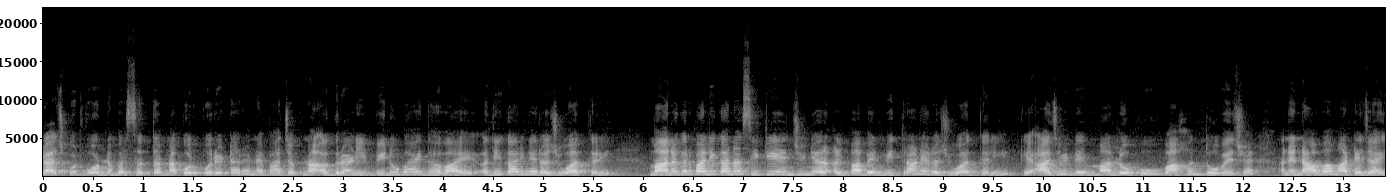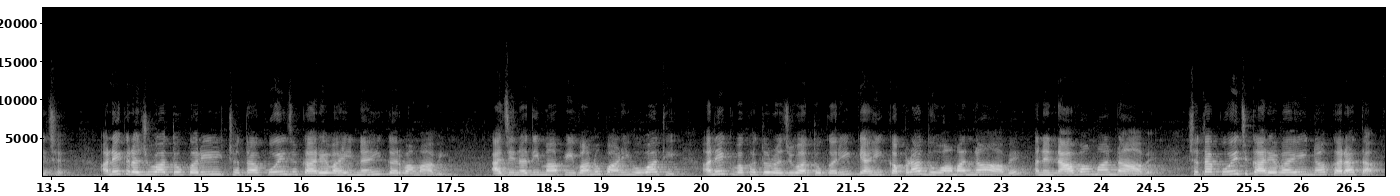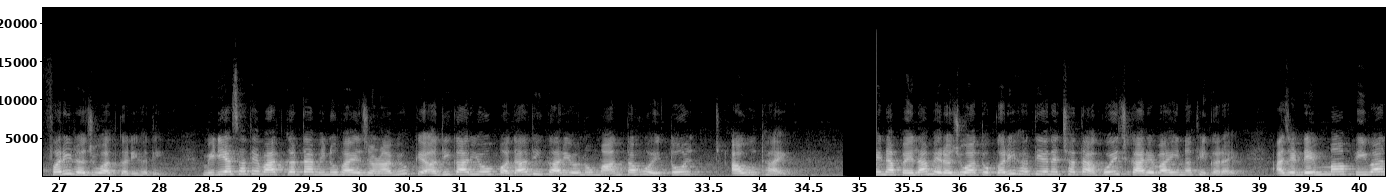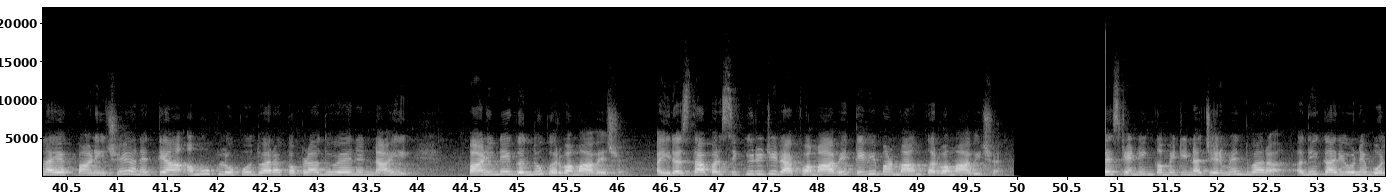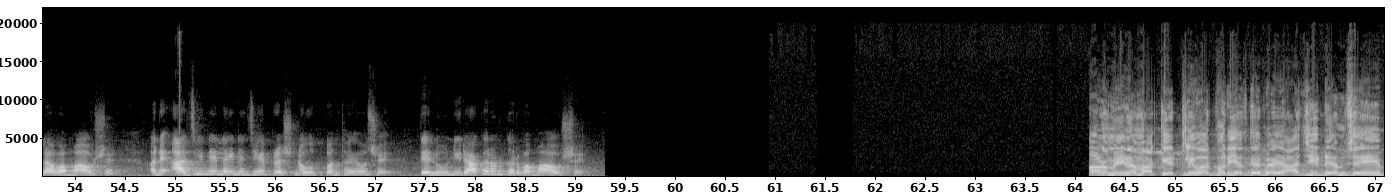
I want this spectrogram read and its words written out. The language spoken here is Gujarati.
રાજકોટ વોર્ડ નંબર સત્તરના કોર્પોરેટર અને ભાજપના અગ્રણી વિનુભાઈ ધવાએ અધિકારીને રજૂઆત કરી. મહાનગરપાલિકાના સિટી એન્જિનિયર અલ્પાબેન મિત્રાને રજૂઆત કરી કે આજી ડેમમાં લોકો વાહન ધોવે છે અને નાહવા માટે જાય છે. અનેક રજૂઆતો કરી છતાં કોઈ જ કાર્યવાહી નહીં કરવામાં આવી. આજી નદીમાં પીવાનું પાણી હોવાથી અનેક વખતો રજૂઆતો કરી કે અહીં કપડાં ધોવામાં ન આવે અને નાહવામાં ન આવે. છતાં કોઈ જ કાર્યવાહી ન કરાતા ફરી રજૂઆત કરી હતી. મીડિયા સાથે વાત કરતા વિનુભાઈએ જણાવ્યું કે અધિકારીઓ, પદાધિકારીઓનું માનતા હોય તો જ આવું થાય. મહિના પહેલાં મેં રજૂઆતો કરી હતી અને છતાં કોઈ જ કાર્યવાહી નથી કરાઈ. આજે ડેમમાં પીવાલાયક પાણી છે અને ત્યાં અમુક લોકો દ્વારા કપડાં ધોઈ અને નાહી પાણીને ગંદુ કરવામાં આવે છે. અહીં રસ્તા પર સિક્યુરિટી રાખવામાં આવે તેવી પણ માંગ કરવામાં આવી છે. સ્ટેન્ડિંગ કમિટીના ચેરમેન દ્વારા અધિકારીઓને બોલાવવામાં આવશે અને આજીને લઈને જે પ્રશ્ન ઉત્પન્ન થયો છે, તેનું નિરાકરણ કરવામાં આવશે. ત્રણ મહિનામાં કેટલી વાર ફરિયાદ કરી આજી ડેમ છે એ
